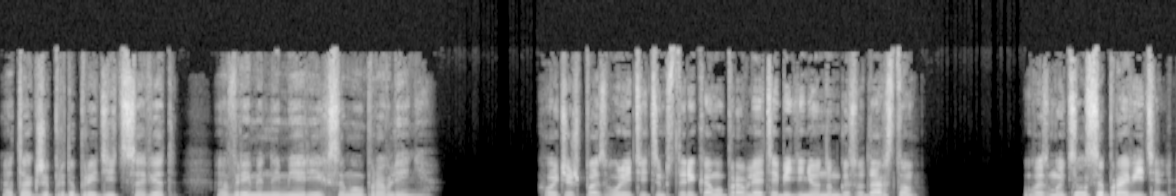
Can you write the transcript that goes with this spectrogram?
а также предупредить совет о временной мере их самоуправления». «Хочешь позволить этим старикам управлять объединенным государством?» Возмутился правитель.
